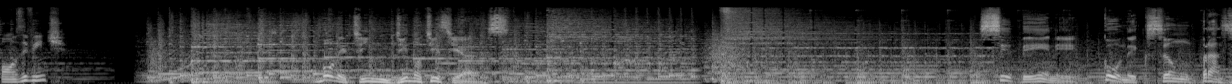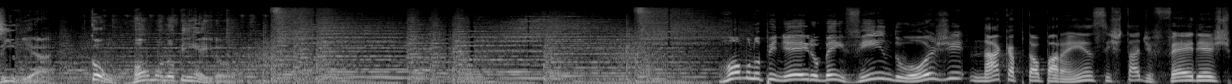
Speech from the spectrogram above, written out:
11:20. Boletim de notícias. CBN Conexão Brasília com Rômulo Pinheiro. Rômulo Pinheiro, bem-vindo. Hoje na capital paraense, está de férias.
